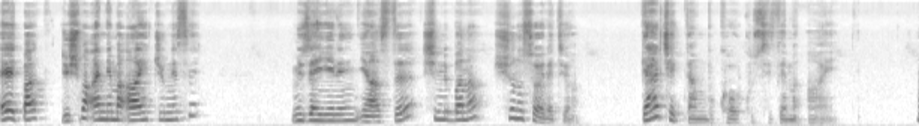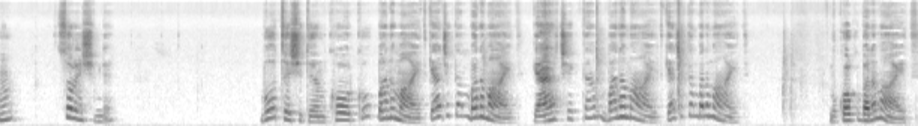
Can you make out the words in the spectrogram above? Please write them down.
evet bak düşme anneme ait cümlesi Müzeyyen'in yazdığı şimdi bana şunu söyletiyor. Gerçekten bu korku size mi ait? Hı? Sorun şimdi. Bu taşıdığım korku bana mı ait? Gerçekten bana mı ait? Gerçekten bana mı ait? Gerçekten bana mı ait? Bu korku bana mı ait?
